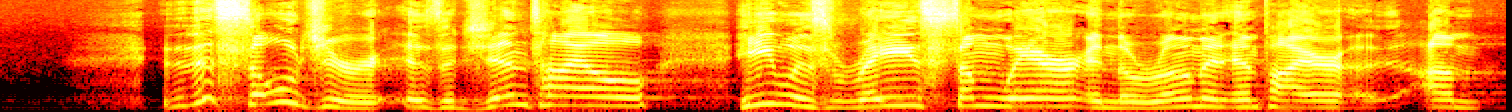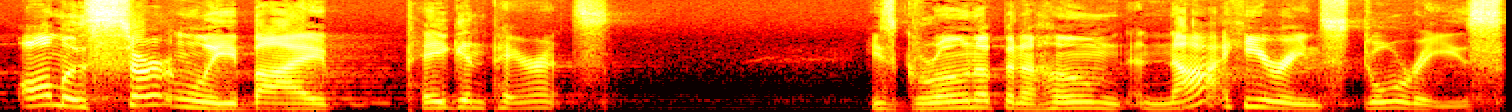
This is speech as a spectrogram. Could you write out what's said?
this soldier is a Gentile. He was raised somewhere in the Roman Empire, um, almost certainly by pagan parents. He's grown up in a home not hearing stories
